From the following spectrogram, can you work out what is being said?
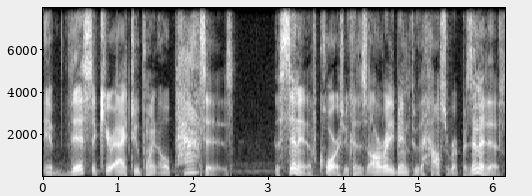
if this Secure Act 2.0 passes, the Senate, of course, because it's already been through the House of Representatives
